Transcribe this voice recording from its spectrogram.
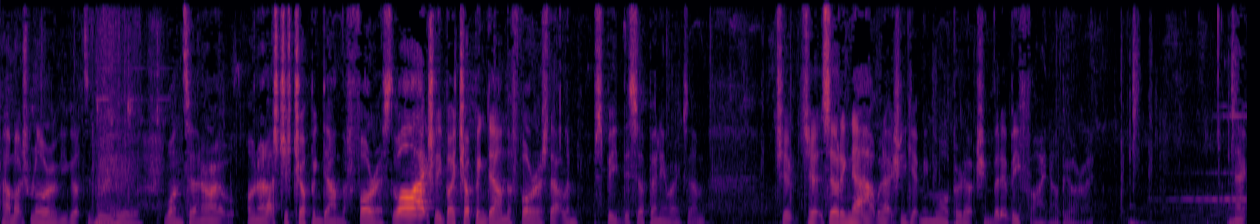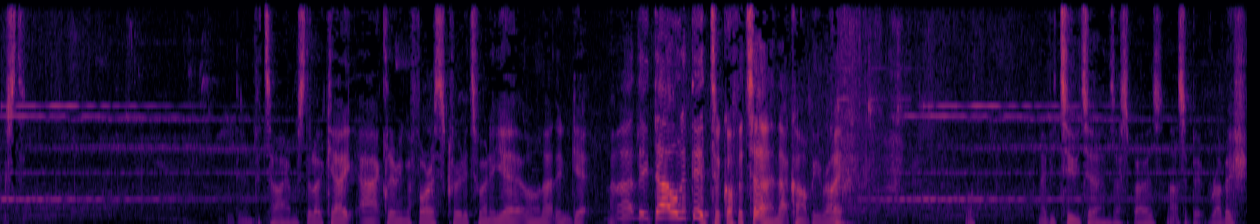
How much more have you got to do here? One turn. Alright. Oh no, that's just chopping down the forest. Well, actually, by chopping down the forest, that'll speed this up anyway. Because I'm. sorting that out would actually get me more production, but it'll be fine. I'll be alright. Next We're doing for time. Still okay. Uh, clearing a forest created 20. Yeah, oh, that didn't get. Uh, that all it did. Took off a turn. That can't be right. Well, maybe two turns, I suppose. That's a bit rubbish.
